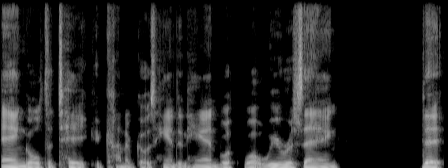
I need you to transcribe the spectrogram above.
angle to take. It kind of goes hand in hand with what we were saying that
